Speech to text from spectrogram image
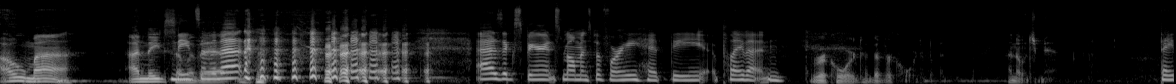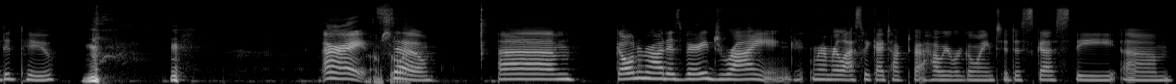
Oh my. I need some Need of some that. of that? As experienced moments before he hit the play button. Record the record button. I know what you meant. They did too. All right. I'm so, um, goldenrod is very drying. Remember last week I talked about how we were going to discuss the um,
